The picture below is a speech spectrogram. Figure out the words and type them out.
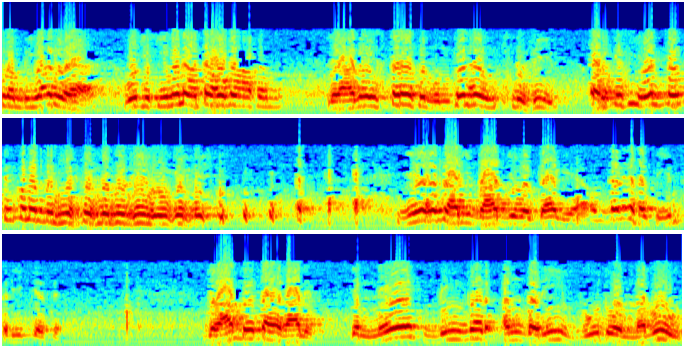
الانبیاء جو ہے، وہ یقیناً آتا ہوگا آخر میں۔ لہٰذا اس طرح سے ممکن ہے ان کی نظیر اور کسی ایک پوتے کو نہ دنیا کے نظیر ہوں گے یہ ہے ساری بات جو وہ کہہ گیا۔ اور بڑے حسین طریقے سے۔ جواب دیتا ہے غالب کہ نیک بنگر اندری بود و نبود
